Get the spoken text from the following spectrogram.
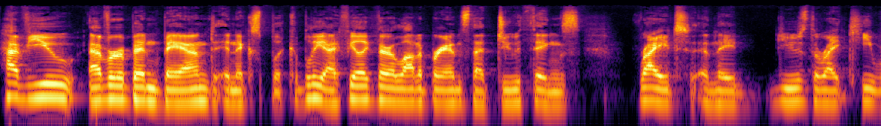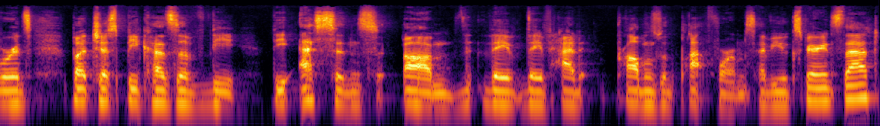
Have you ever been banned inexplicably? I feel like there are a lot of brands that do things right and they use the right keywords, but just because of the the essence, um, they've they've had problems with platforms. Have you experienced that?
